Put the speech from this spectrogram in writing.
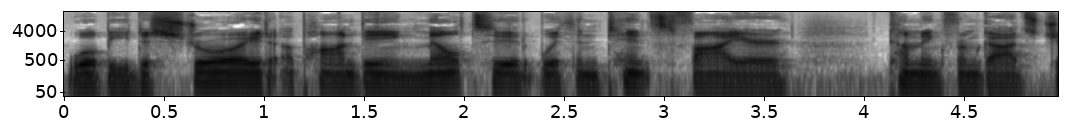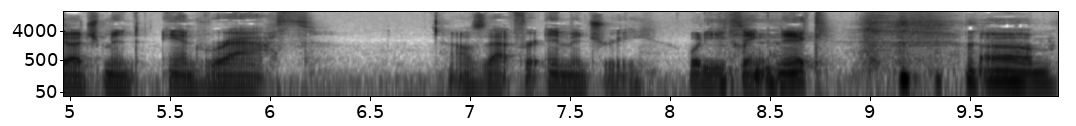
will be destroyed upon being melted with intense fire coming from God's judgment and wrath. How's that for imagery? What do you think, Nick? um,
